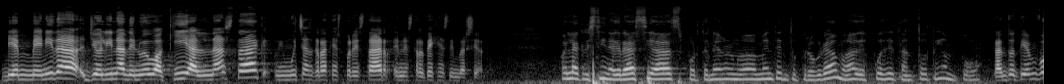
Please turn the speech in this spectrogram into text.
Bienvenida, Yolina, de nuevo aquí al Nasdaq y muchas gracias por estar en Estrategias de Inversión. Hola Cristina, gracias por tenernos nuevamente en tu programa después de tanto tiempo. Tanto tiempo,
